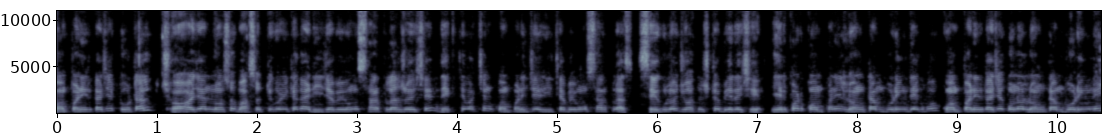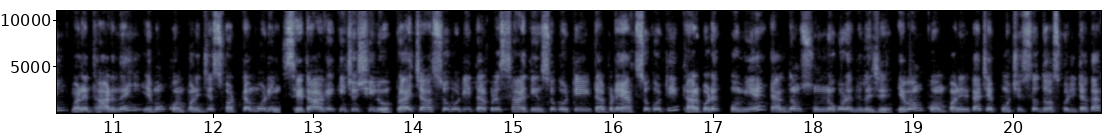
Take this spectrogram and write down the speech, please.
কোম্পানির কাছে টোটাল ছ হাজার নশো বাষট্টি কোটি টাকা রিজার্ভ এবং সারপ্লাস রয়েছে। দেখতে পাচ্ছেন কোম্পানির যে রিজার্ভ এবং সারপ্লাস সেগুলো যথেষ্ট বেড়েছে। এরপর কোম্পানির লং টার্ম বোর্ডিং দেখব। কোম্পানির কাছে কোনো লং টার্ম বোর্ডিং নেই মানে ধার নেই এবং কোম্পানির যে শর্ট টার্ম বোর্ডিং সেটা আগে কিছু ছিল। প্রায় চারশো কোটি, তারপরে সাড়ে তিনশো কোটি, তারপরে একশো কোটি, তারপরে কমিয়ে একদম শূন্য করে ফেলেছে। এবং কোম্পানির কাছে পঁচিশশো দশ কোটি টাকার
